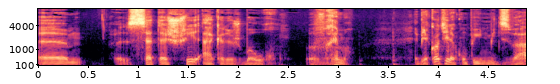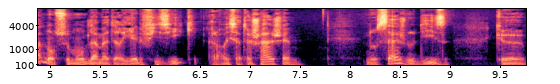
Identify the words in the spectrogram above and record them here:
euh, s'attacher à Kadosh Baruch Vraiment? Eh bien, quand il accomplit une mitzvah dans ce monde-là matériel, physique, alors il s'attache à Hachem. Nos sages nous disent que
